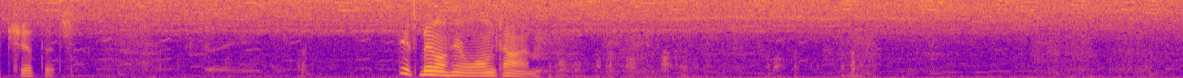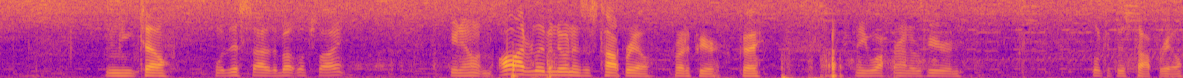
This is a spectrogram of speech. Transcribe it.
thick shit that's it's been on here a long time. And you can tell what this side of the boat looks like. You know, and all I've really been doing is this top rail right up here, okay? And you walk around over here and look at this top rail.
